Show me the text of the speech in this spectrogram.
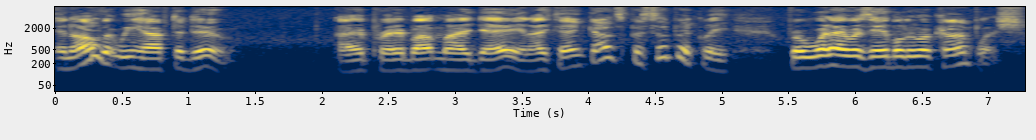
and all that we have to do. I pray about my day and I thank God specifically for what I was able to accomplish.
